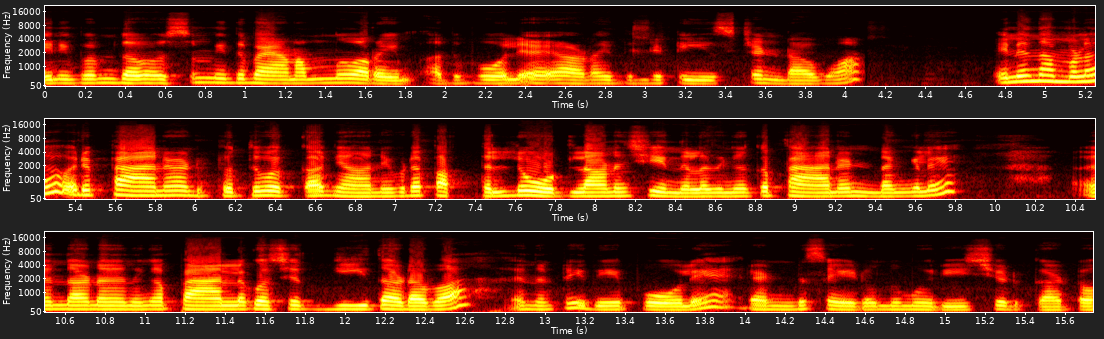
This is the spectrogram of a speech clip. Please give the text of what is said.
ഇനിയിപ്പം ദിവസം ഇത് വേണം എന്ന് പറയും. അതുപോലെയാണ് ഇതിന്റെ ടേസ്റ്റ് ഉണ്ടാവുക. ഇനി നമ്മൾ ഒരു പാൻ അടുപ്പത്ത് വെക്കാം. ഞാനിവിടെ പത്തലിന്റെ ഓട്ടിലാണ് ചെയ്യുന്നത്. നിങ്ങൾക്ക് പാൻ ഉണ്ടെങ്കിൽ എന്താണ് നിങ്ങൾ പാനിൽ കുറച്ച് ഗീ തടവ എന്നിട്ട് ഇതേപോലെ രണ്ട് സൈഡൊന്ന് മുരിച്ചെടുക്കുക കേട്ടോ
